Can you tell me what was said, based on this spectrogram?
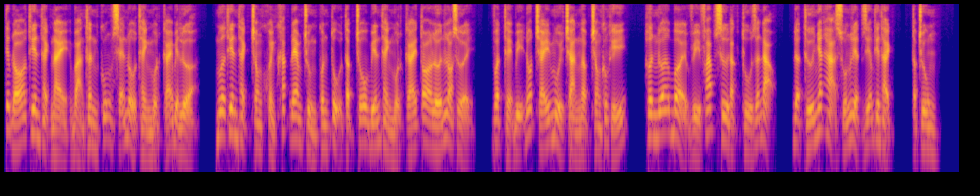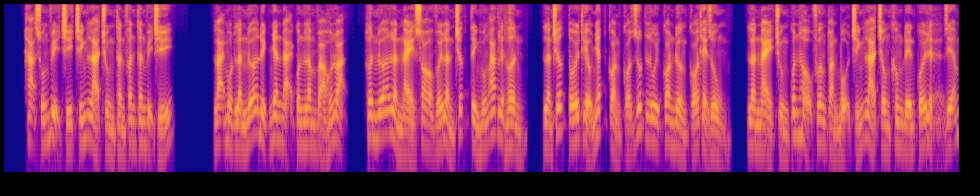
tiếp đó thiên thạch này bản thân cũng sẽ nổ thành một cái biển lửa, mưa thiên thạch trong khoảnh khắc đem trùng quân tụ tập chỗ biến thành một cái to lớn lò sưởi, vật thể bị đốt cháy mùi tràn ngập trong không khí, hơn nữa bởi vì pháp sư đặc thù dẫn đạo đợt thứ nhất hạ xuống liệt diễm thiên thạch, tập trung. Hạ xuống vị trí chính là trùng thần phân thân vị trí. Lại một lần nữa địch nhân đại quân lâm vào hỗn loạn, hơn nữa lần này so với lần trước tình huống ác liệt hơn, lần trước tối thiểu nhất còn có rút lui con đường có thể dùng, lần này trùng quân hậu phương toàn bộ chính là trông không đến cuối liệt diễm.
